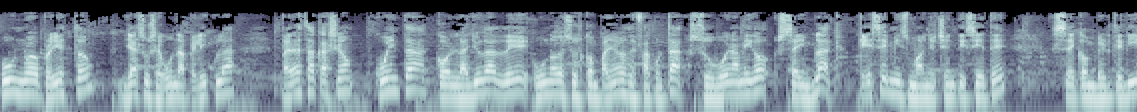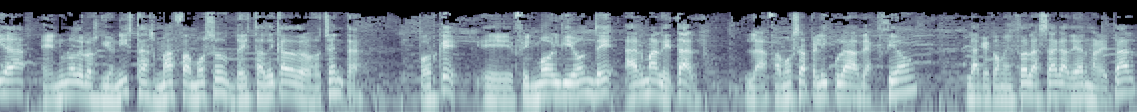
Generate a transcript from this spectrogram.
un nuevo proyecto, ya su segunda película. Para esta ocasión cuenta con la ayuda de uno de sus compañeros de facultad, su buen amigo Shane Black, que ese mismo año 87 se convertiría en uno de los guionistas más famosos de esta década de los 80. ¿Por qué? Eh, firmó el guion de Arma Letal, la famosa película de acción, la que comenzó la saga de Arma Letal,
